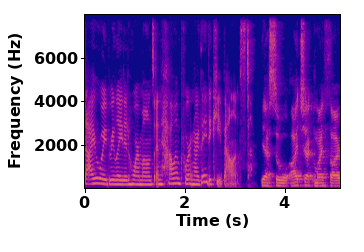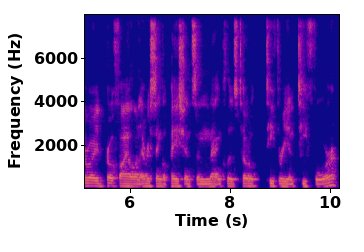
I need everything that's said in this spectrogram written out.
thyroid related hormones and how important are they to keep balanced? Yeah, so I check my thyroid profile on every single patient, and that includes total T3 and T4.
